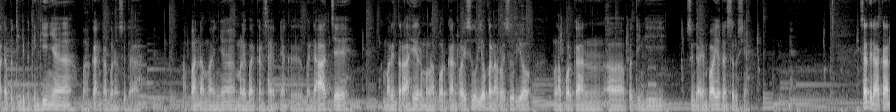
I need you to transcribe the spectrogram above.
ada petinggi-petingginya bahkan kabarnya sudah apa namanya melebarkan sayapnya ke Banda Aceh. Kemarin terakhir melaporkan Roy Suryo karena Roy Suryo melaporkan uh, petinggi Sunda Empire dan seterusnya. Saya tidak akan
